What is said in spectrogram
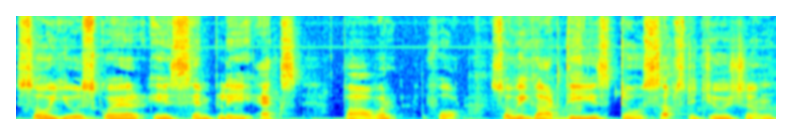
So u square is simply x power 4. So we got these two substitutions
